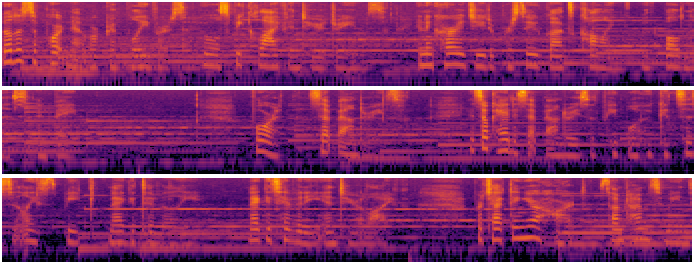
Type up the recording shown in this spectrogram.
Build a support network of believers who will speak life into your dreams and encourage you to pursue God's calling with boldness and faith. Fourth, set boundaries. It's okay to set boundaries with people who consistently speak negatively, negativity into your life. Protecting your heart sometimes means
